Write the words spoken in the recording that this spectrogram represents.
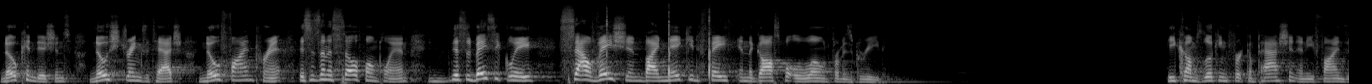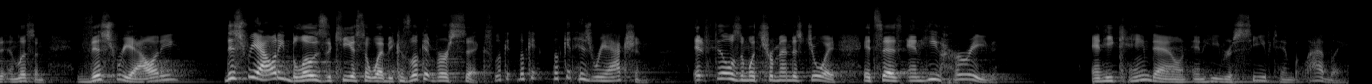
no conditions, no strings attached, no fine print. This isn't a cell phone plan. This is basically salvation by naked faith in the gospel alone from his greed. He comes looking for compassion and he finds it. And listen, this reality this reality blows Zacchaeus away because look at verse 6. Look at, look at, look at his reaction. It fills him with tremendous joy. It says, And he hurried, and he came down, and he received him gladly.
